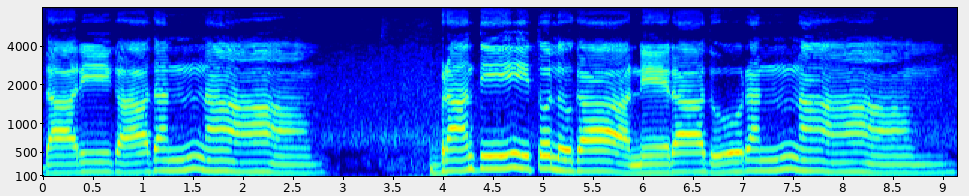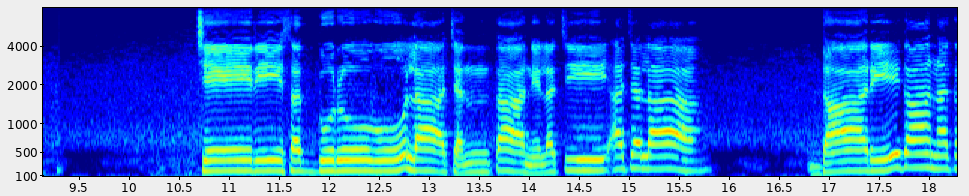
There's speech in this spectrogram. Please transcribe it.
దారిగాదన్నా భ్రాంతితులుగా నేరాదూరన్నా. చేరి సద్గురువుల చెంత నిలచి అచల. దారిగానక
